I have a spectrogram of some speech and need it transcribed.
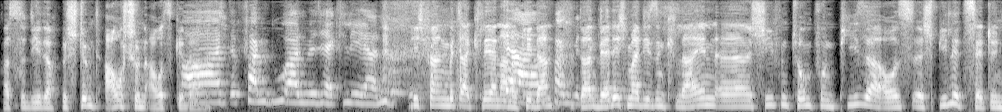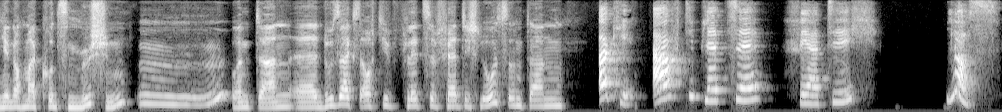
Hast du dir doch bestimmt auch schon ausgedacht. Oh, fang du an mit erklären. Ich fange mit erklären an. Ja, okay, dann, dann werde ich mal diesen kleinen äh, schiefen Turm von Pisa aus äh, Spielezetteln hier noch mal kurz mischen. Mhm. Und dann, äh, du sagst auch die Plätze fertig los und dann Okay, auf die Plätze, fertig, los.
